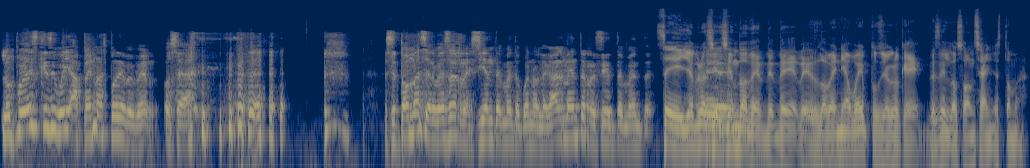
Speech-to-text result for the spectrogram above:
Lo peor es que ese güey apenas puede beber. O sea, se toma cervezas recientemente. Bueno, legalmente recientemente. Sí, yo creo que Eh, siendo de, de, de- de Eslovenia, güey, pues yo creo que desde los 11 años toma.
